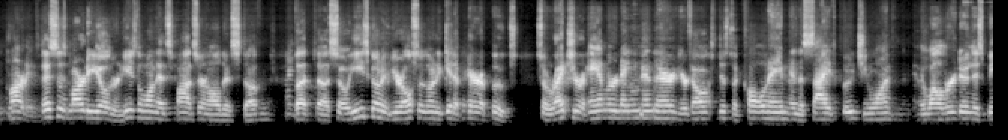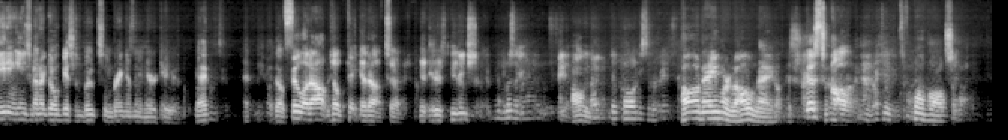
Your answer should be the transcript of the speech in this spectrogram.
Marty, this is Marty Yoder, and he's the one that's sponsoring all this stuff. But, uh, so he's gonna, you're also gonna get a pair of boots. So write your handler name in there, your dog's just a call name and the size boots you want. And while we're doing this meeting, he's gonna go get some boots and bring them in here to you, okay? They'll fill it out and he'll pick it up, so. get yours finished. Whole name. Call name or the whole name? Just call it.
